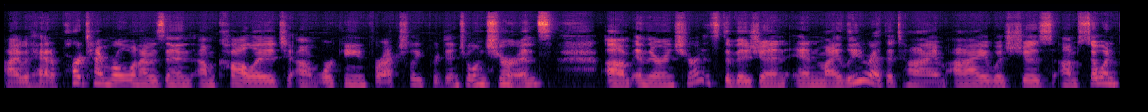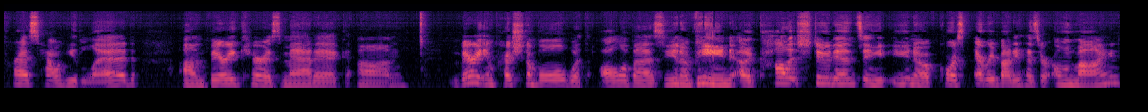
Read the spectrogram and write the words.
I had a part time role when I was in um, college, um, working for actually Prudential Insurance um, in their insurance division. And my leader at the time, I was just um, so impressed how he led, um, very charismatic. Um, very impressionable with all of us, you know, being uh, college students, and you know, of course, everybody has their own mind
